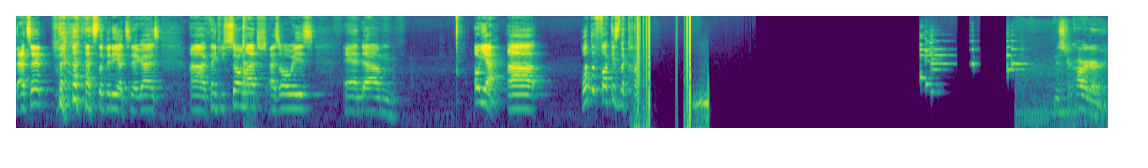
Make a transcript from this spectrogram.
that's it. that's the video today, guys. Uh, thank you so much, as always. And um, oh yeah, uh, what the fuck is the car? Mr. Carter,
